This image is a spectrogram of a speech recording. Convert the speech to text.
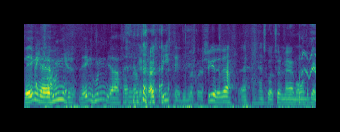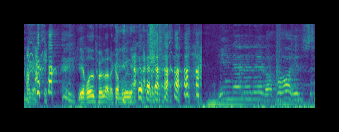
Det er ikke en uh, hund. Det er ikke en hund, vi har fanden med. Du skal ikke spise det. Du bliver sgu da syg af det der. Ja, han skulle have tynd mave i morgen. Det bliver lækkert. Det er røde pøller, der kommer ud. Hinanden eller højst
